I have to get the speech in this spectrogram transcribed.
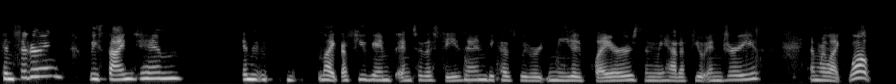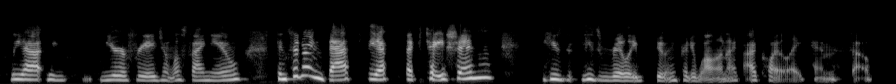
considering we signed him in like a few games into the season because we were needed players and we had a few injuries. And we're like well we had we, you're a free agent. We'll sign you. Considering that's the expectation he's he's really doing pretty well and I, I quite like him. So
